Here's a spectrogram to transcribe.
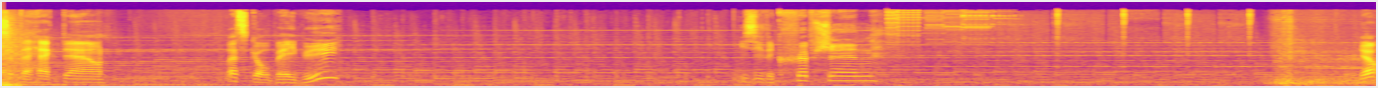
Sit the heck down. Let's go, baby. Easy decryption. Here we go.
